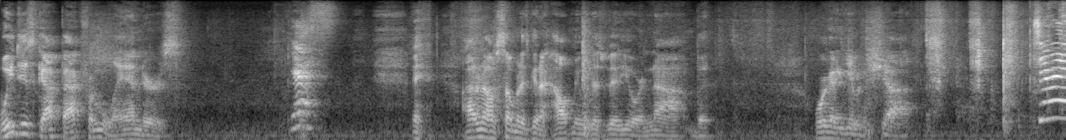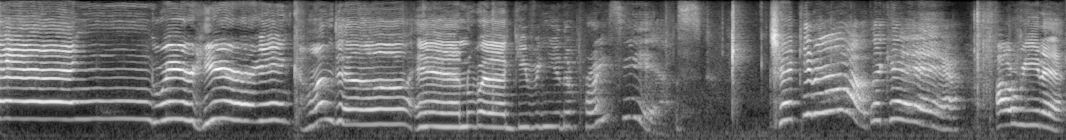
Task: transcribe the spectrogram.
We just got back from Landers. Yes. I don't know if somebody's gonna help me with this video or not, but we're gonna give it a shot. Dang! We're here in Condo and we're giving you the prices. Check it out. Okay. I'll read it.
